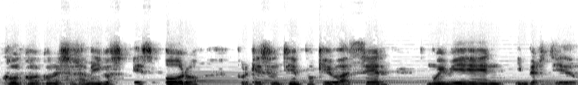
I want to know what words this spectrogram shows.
con, con, con, nuestros amigos es oro, porque es un tiempo que va a ser muy bien invertido.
